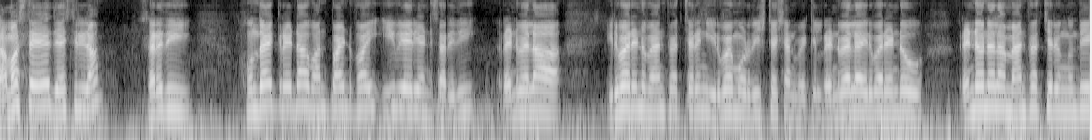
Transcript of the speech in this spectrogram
నమస్తే జై శ్రీరామ్. సార్ ఇది Hyundai Creta one point five E variant sir ఇది. రెండు వేల ఇరవై రెండు మ్యానుఫ్యాక్చరింగ్ ఇరవై మూడు రిజిస్ట్రేషన్ వెహికల్ రెండు వేల ఇరవై రెండు రెండో నెల మ్యానుఫ్యాక్చరింగ్ ఉంది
